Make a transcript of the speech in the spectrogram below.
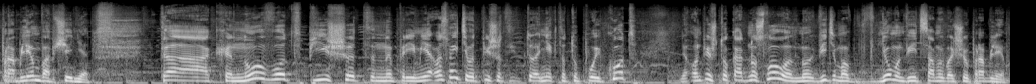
проблем вообще нет. Так, ну вот пишет, например... Вот смотрите, вот пишет то- некто тупой кот. Он пишет только одно слово, но, видимо, в нем он видит самую большую проблему.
